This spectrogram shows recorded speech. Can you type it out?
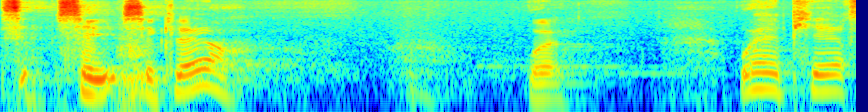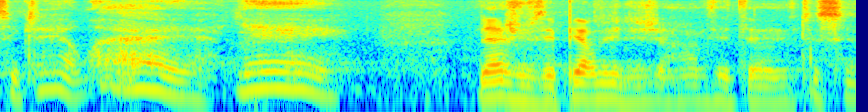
C'est clair? Ouais. Ouais, Pierre, c'est clair. Ouais, yeah. Là, je vous ai perdu déjà. Hein. Vous êtes euh, tous. Euh,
